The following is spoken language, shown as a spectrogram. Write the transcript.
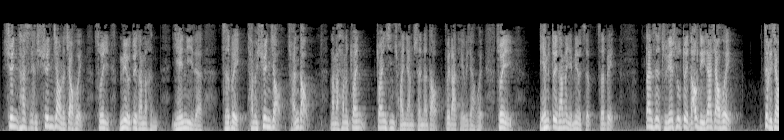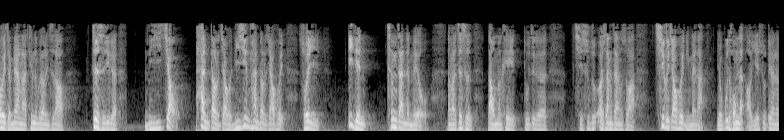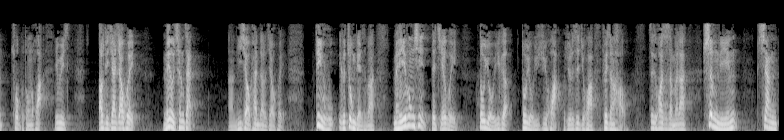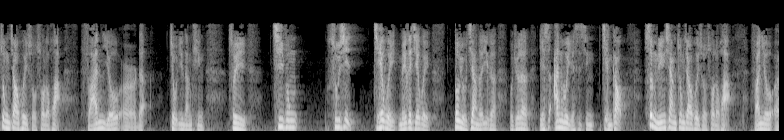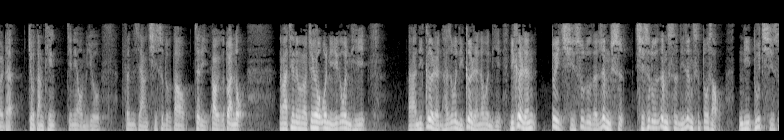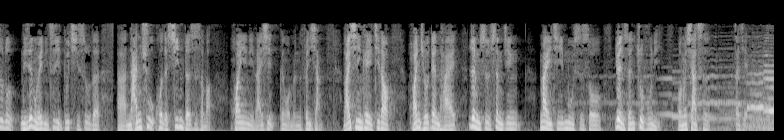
宣他是一个宣教的教会，所以没有对他们很严厉的责备。他们宣教传道，那么他们专专心传扬神的道，非拉铁菲教会，所以也对他们也没有责责备。但是主耶稣对老底家教会这个教会怎么样呢？听众朋友，你知道这是一个离教叛道的教会，离经叛道的教会，所以一点称赞都没有。那么这是让我们可以读这个启示录二三章的时候啊，七个教会里面呢有不同的啊，耶稣对他说不同的话，因为老底家教会没有称赞啊，离教叛道的教会。第五一个重点什么？每一封信的结尾都有一个。都有一句话，我觉得这句话非常好。这句话是什么呢？圣灵向众教会所说的话，凡有耳的就应当听。所以七封书信结尾，每个结尾都有这样的一个，我觉得也是安慰，也是警警告。圣灵向众教会所说的话，凡有耳的就当听。今天我们就分享启示录到这里告一个段落。那么听众朋友，最后问你一个问题。啊，你个人还是问你个人的问题？你个人对启示录的认识，启示录认识你认识多少？你读启示录，你认为你自己读启示录的啊难处或者心得是什么？欢迎你来信跟我们分享。来信可以寄到环球电台认识圣经麦基牧师说，愿神祝福你。我们下次再见。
